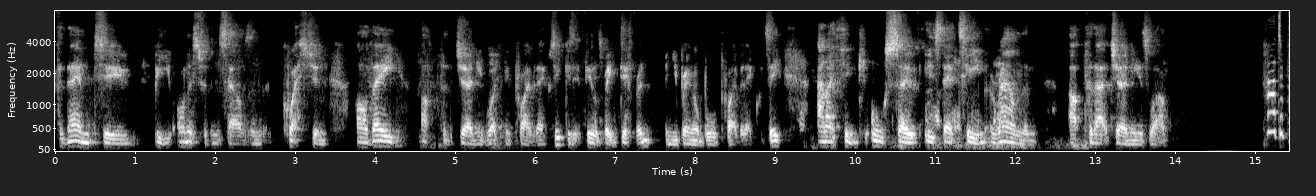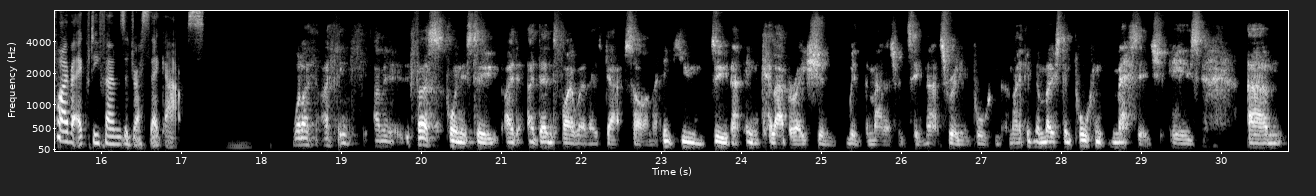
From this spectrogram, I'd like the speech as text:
for them to be honest with themselves and question are they up for the journey working with private equity because it feels very different when you bring on board private equity and i think also is their team around them up for that journey as well how do private equity firms address their gaps well, I, I, think, I mean, the first point is to identify where those gaps are. And I think you do that in collaboration with the management team. That's really important. And I think the most important message is um,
